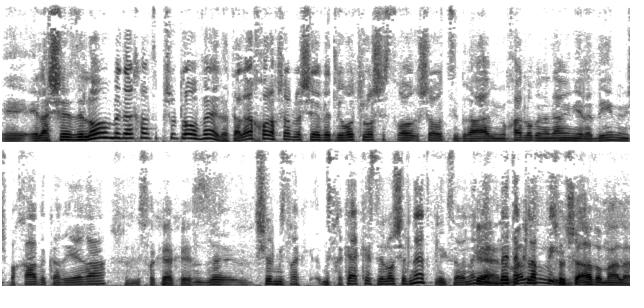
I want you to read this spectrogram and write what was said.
אלא שזה לא, בדרך כלל זה פשוט לא עובד. אתה לא יכול עכשיו לשבת, לראות 13 שעות סדרה, במיוחד לא בן אדם עם ילדים ומשפחה וקריירה. של משחקי הכס. זה, של משחק, משחקי הכס זה לא של נטפליקס, אבל נגיד כן, בית אבל הקלפים. של שעה ומעלה.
